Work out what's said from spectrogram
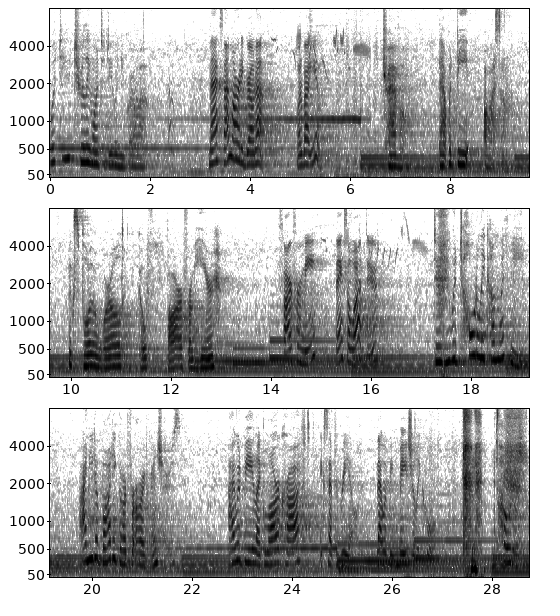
What do you truly want to do when you grow up? Max, I'm already grown up. What about you? Travel. That would be awesome. Explore the world, go far from here. Far from me? Thanks a lot, dude. Dude, you would totally come with me. I need a bodyguard for our adventures. I would be like Lara Croft, except real. That would be majorly cool. Totally.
